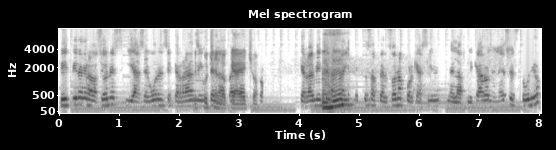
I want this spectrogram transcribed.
pidan grabaciones y asegúrense que realmente escuchen lo que ha hecho, que realmente las ha hecho esa persona, porque así me la aplicaron en ese estudio,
